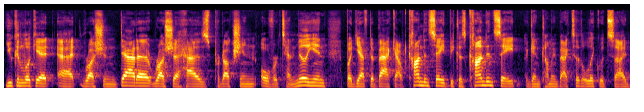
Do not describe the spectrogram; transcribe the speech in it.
you can look at, at Russian data. Russia has production over 10 million, but you have to back out condensate because condensate, again, coming back to the liquid side,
